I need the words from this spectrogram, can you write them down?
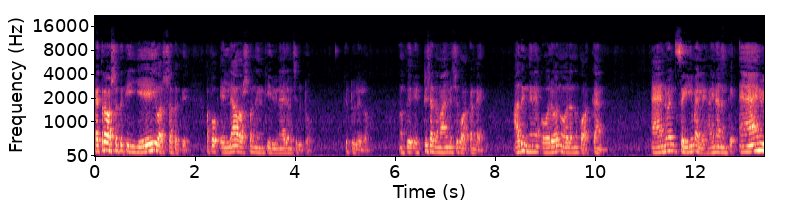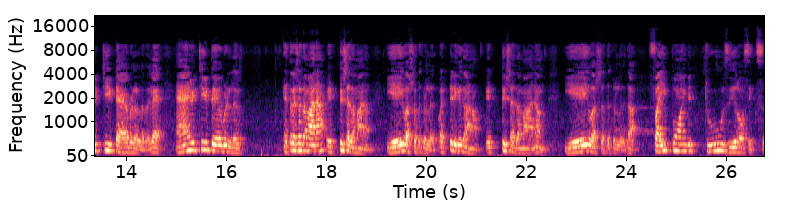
എത്ര വർഷത്തേക്ക്? ഏഴ് വർഷത്തേക്ക്. അപ്പോ എല്ലാ വർഷവും നിങ്ങൾക്ക് ഇരുപതിനായിരം വെച്ച് കിട്ടുമോ കിട്ടൂലല്ലോ. നമുക്ക് എട്ട് ശതമാനം വെച്ച് കുറക്കണ്ടേ? അതിങ്ങനെ ഓരോന്ന് ഓരോന്ന് കുറയ്ക്കാൻ. ആനുവൽ സെയിം അല്ലേ? അതിനാണ് നിങ്ങൾക്ക് ആനുവിറ്റി ടേബിൾ ഉള്ളത് അല്ലെ? ആനുവിറ്റി ടേബിളിൽ എത്ര ശതമാനം? എട്ട് ശതമാനം. ഏഴ് വർഷത്തേക്കുള്ളത്. ഒറ്റയ്ക്ക് കാണാം. എട്ട് ശതമാനം. ഏഴ് വർഷത്തേക്കുള്ളത്. ഇതാ five point two zero six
